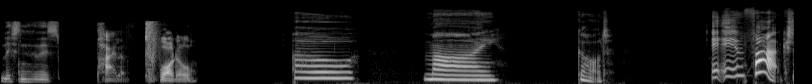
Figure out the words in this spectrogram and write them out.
Listening to this pile of twaddle. Oh my God. In fact,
